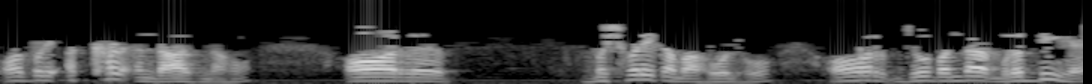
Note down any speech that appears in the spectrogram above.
اور بڑے اکھڑ انداز نہ ہو اور مشورے کا ماحول ہو اور جو بندہ مربی ہے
